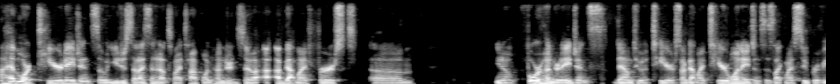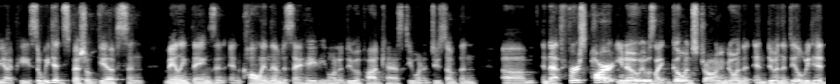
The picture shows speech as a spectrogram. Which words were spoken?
I have more tiered agents. So you just said I sent it out to my top 100. So I, I've got my first, um, you know, 400 agents down to a tier. So I've got my tier one agents is like my super VIP. So we did special gifts and mailing things and, and calling them to say, hey, do you want to do a podcast? Do you want to do something? Um, and that first part, you know, it was like going strong and going the, and doing the deal. We did.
